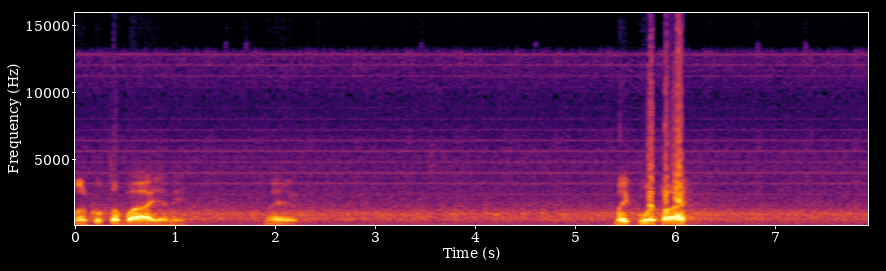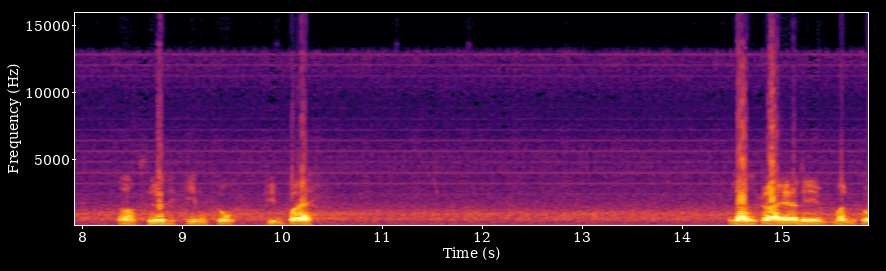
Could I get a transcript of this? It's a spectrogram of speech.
มันก็สบายอย่างนี้ไม่ไม่กลัวตายเสือที่กินก็กินไป ร่างกายอันนี้มันก็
